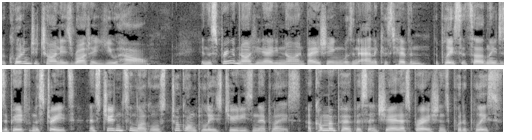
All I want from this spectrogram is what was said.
According to Chinese writer Yu Hua, in the spring of 1989, Beijing was an anarchist heaven. The police had suddenly disappeared from the streets, and students and locals took on police duties in their place. A common purpose and shared aspirations put a police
